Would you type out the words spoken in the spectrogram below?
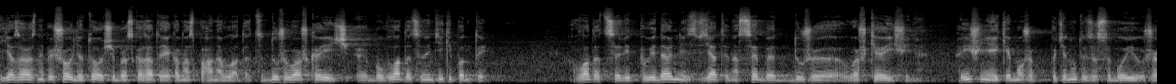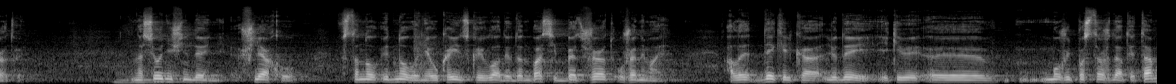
Я зараз не прийшов для того, щоб розказати, яка в нас погана влада. Це дуже важка річ, бо влада це не тільки понти. Влада це відповідальність взяти на себе дуже важке рішення. Рішення, яке може потягнути за собою жертви. На сьогоднішній день шляху. Відновлення української влади в Донбасі без жертв уже немає. Але декілька людей, які е, можуть постраждати там,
